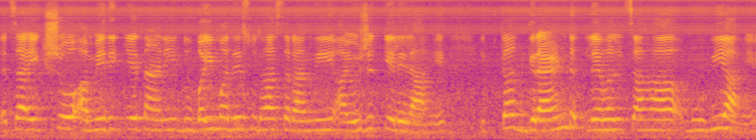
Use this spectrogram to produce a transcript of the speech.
त्याचा एक शो अमेरिकेत आणि दुबईमध्ये सुद्धा सरांनी आयोजित केलेला आहे. इतका ग्रँड लेवलचा हा मूव्ही आहे.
